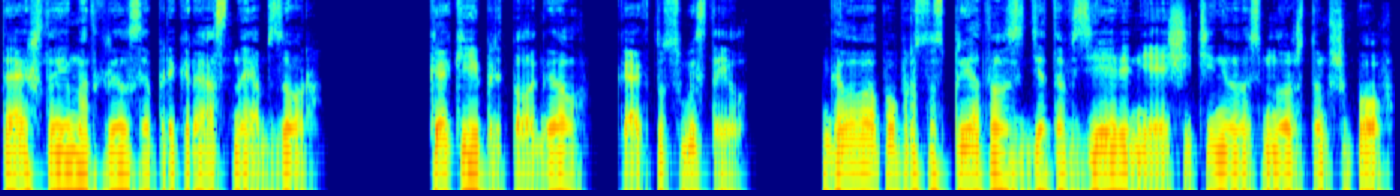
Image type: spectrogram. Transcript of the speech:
так что им открылся прекрасный обзор. Как я и предполагал, кактус выстоял. Голова попросту спряталась где-то в зелени и ощетинилась множеством шипов.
